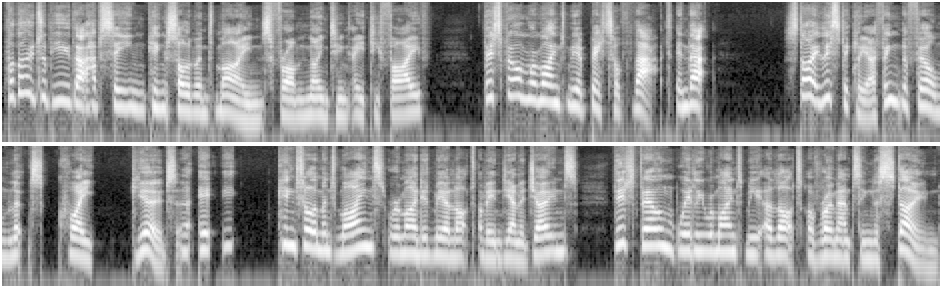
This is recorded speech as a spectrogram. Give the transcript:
For those of you that have seen King Solomon's Mines from 1985, this film reminds me a bit of that, in that stylistically, I think the film looks quite good. Uh, it, it, King Solomon's Mines reminded me a lot of Indiana Jones. This film weirdly reminds me a lot of Romancing the Stone.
